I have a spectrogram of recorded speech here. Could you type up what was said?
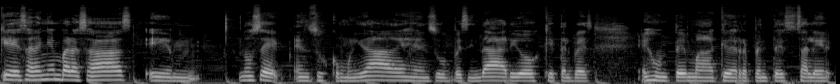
que salen embarazadas, em, no sé, en sus comunidades, en sus vecindarios, que tal vez es un tema que de repente sale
